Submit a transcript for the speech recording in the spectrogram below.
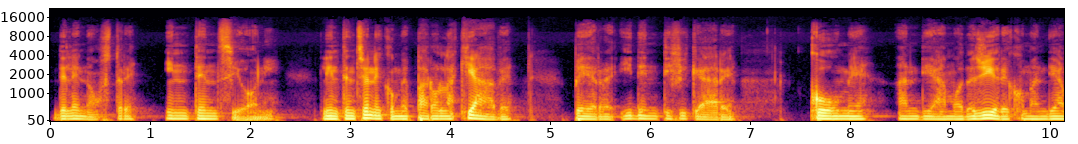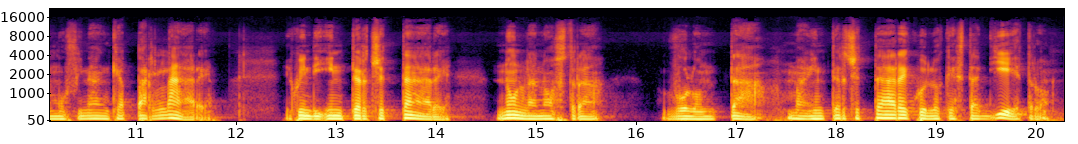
delle nostre intenzioni. L'intenzione come parola chiave per identificare come andiamo ad agire, come andiamo finanche a parlare e quindi intercettare non la nostra volontà, ma intercettare quello che sta dietro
